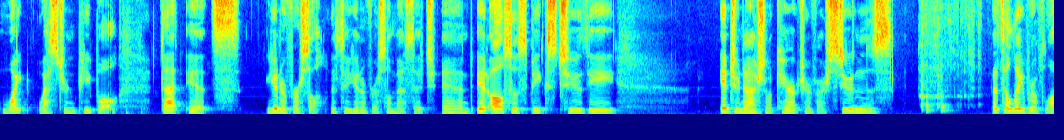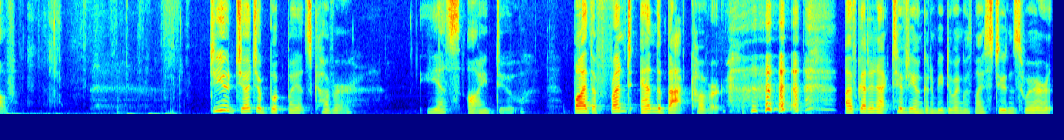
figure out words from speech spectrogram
white Western people, that it's universal. It's a universal message. And it also speaks to the international character of our students. It's a labor of love. Do you judge a book by its cover? Yes, I do. By the front and the back cover. I've got an activity I'm going to be doing with my students where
